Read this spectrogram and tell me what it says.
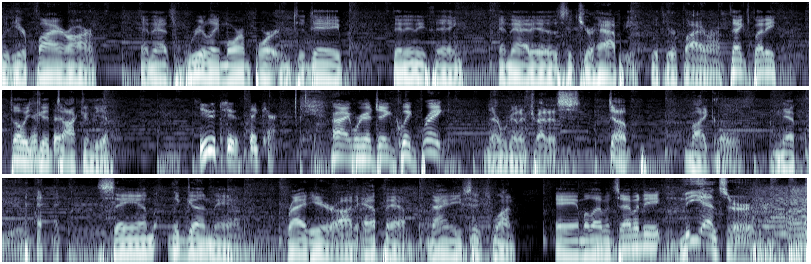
with your firearm. And that's really more important to Dave than anything, and that is that you're happy with your firearm. Thanks, buddy. It's always Yes, good sir. talking to you. You too. Take care. All right, we're going to take a quick break. Then we're going to try to stump Michael's nephew, Sam the Gunman, right here on FM 96.1 AM 1170. The answer.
